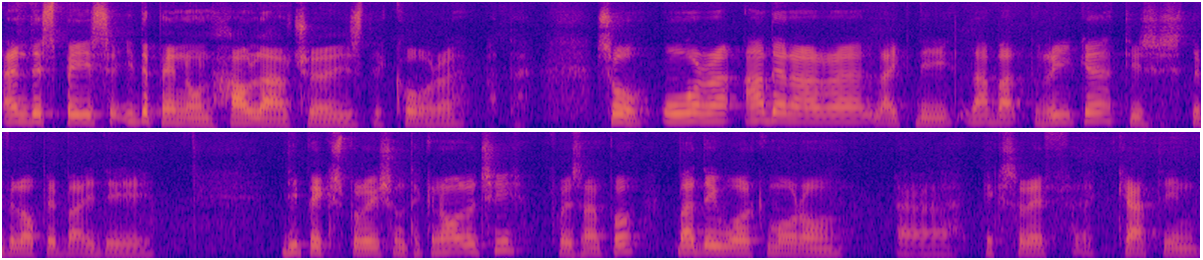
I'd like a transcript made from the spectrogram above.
and the space it depends on how large is the core so, or uh, other are uh, like the Lab-at-Rig, this is developed by the Deep Exploration Technology, for example, but they work more on uh, XRF cutting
